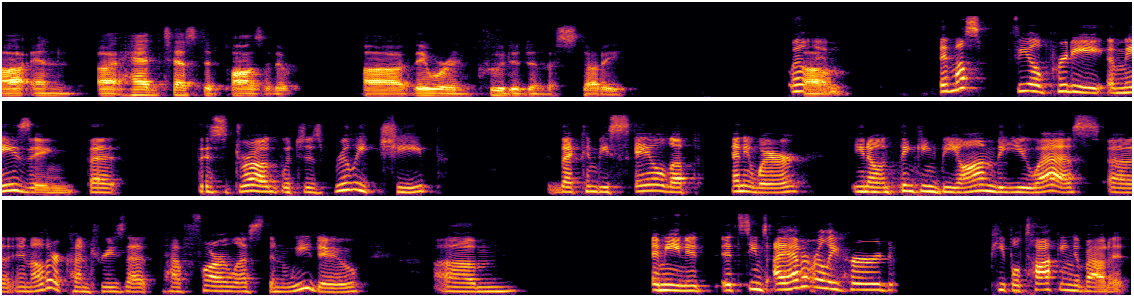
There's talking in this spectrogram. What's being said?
uh, and uh, had tested positive, they were included in the study. Well, um, it, it must feel pretty amazing that this drug, which is really cheap, that can be scaled up anywhere, you know, and thinking beyond the US uh, in other countries that have far less than we do. Um, I mean, it, it seems I haven't really heard people talking about it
